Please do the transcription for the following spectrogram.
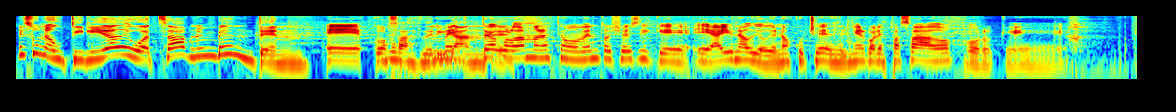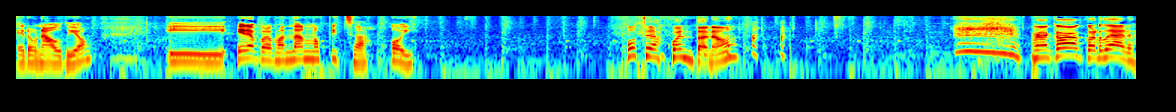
Es una utilidad de WhatsApp, no inventen. Eh, Cosas me, me delirantes. estoy acordando en este momento, Jessy, que eh, hay un audio que no escuché desde el miércoles pasado porque era un audio. Y era para mandarnos pizza hoy. Vos te das cuenta, ¿no? Me acabo de acordar.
